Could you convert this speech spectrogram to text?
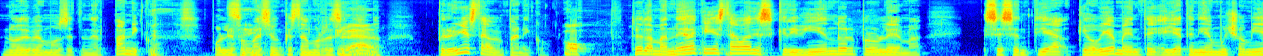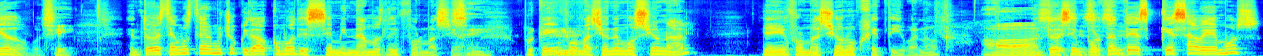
no debemos de tener pánico por la Sí. información que estamos recibiendo. Claro. Pero ella estaba en pánico. Oh. Entonces, la manera que ella estaba describiendo el problema, se sentía que obviamente ella tenía mucho miedo. pues. Sí. Entonces, tenemos que tener mucho cuidado cómo diseminamos la información. Sí. Porque hay información emocional y hay información objetiva, ¿no? Ah, Entonces, sí, importante sí, es qué sabemos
